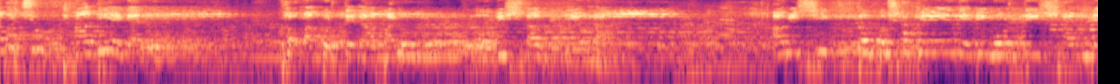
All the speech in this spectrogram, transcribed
আমার চোখ ধাঁধিয়ে গেল। করতে না পারো অভিশাপ দিও না। আমি সিক্ত পোশাকে দেবী মূর্তির সামনে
